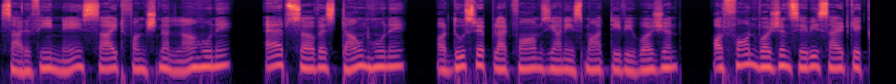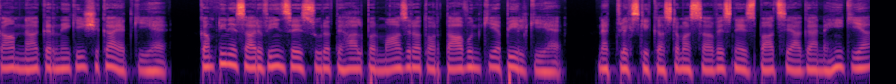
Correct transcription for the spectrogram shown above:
صارفین نے سائٹ فنکشنل نہ ہونے، ایپ سروس ڈاؤن ہونے اور دوسرے پلیٹ فارمز یعنی اسمارٹ ٹی وی ورژن اور فون ورژن سے بھی سائٹ کے کام نہ کرنے کی شکایت کی ہے۔ کمپنی نے صارفین سے اس صورتحال پر معذرت اور تعاون کی اپیل کی ہے۔ نیٹ فلکس کی کسٹمر سروس نے اس بات سے آگاہ نہیں کیا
